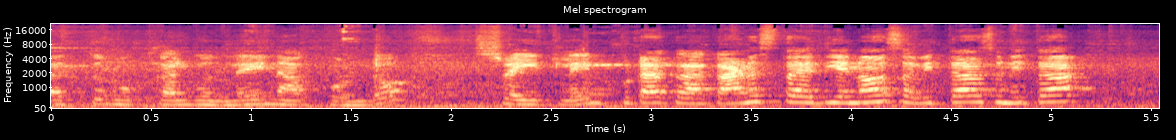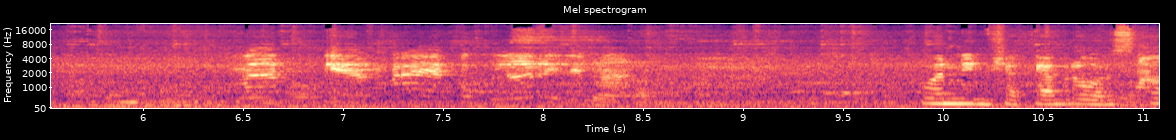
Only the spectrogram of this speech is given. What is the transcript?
ಹತ್ತು ಮುಕ್ಕಾಲ್ಗೆ ಒಂದು ಲೈನ್ ಹಾಕ್ಕೊಂಡು ಸ್ಟ್ರೈಟ್ ಲೈನ್ ಪುಟ ಕಾಣಿಸ್ತಾ ಇದೆಯೇನೋ? ಸವಿತಾ, ಸುನೀತಾ? ಒಂದು ನಿಮಿಷ, ಕ್ಯಾಮ್ರಾ ಒರೆಸ್ಕೊ.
